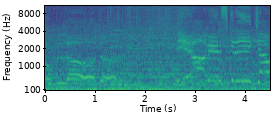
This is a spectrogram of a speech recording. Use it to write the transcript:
och blöder. Jag vill skrika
